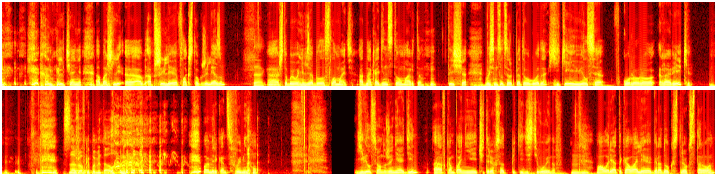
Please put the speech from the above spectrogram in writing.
англичане обошли, э, об- обшили флагшток железом, Так. э, чтобы его нельзя было сломать. Однако 11 марта 1845 года Хикей явился в Корорареке С ножовкой по металлу. у американцев выменял. Явился он уже не один, а в компании 450 воинов. Мгм. Маори атаковали городок с трех сторон,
